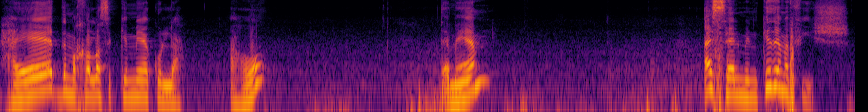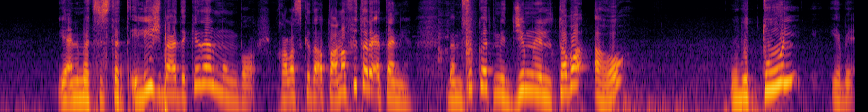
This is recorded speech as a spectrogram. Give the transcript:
لحد ما أخلص الكمية كلها. أهو. تمام؟ أسهل من كده مفيش. يعني ما تستتقليش بعد كده الممبار. خلاص كده قطعناه. في طريقة تانية. بمسكة تمديه من الطبق أهو وبالطول يبقى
